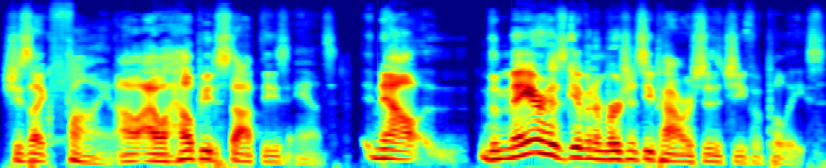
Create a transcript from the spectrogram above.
She's like, Fine, I'll, help you to stop these ants. Now, the mayor has given emergency powers to the chief of police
